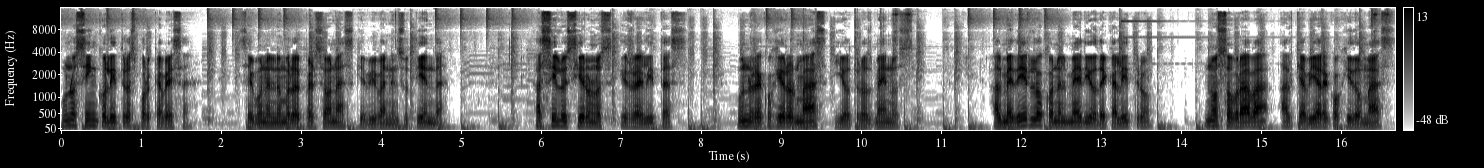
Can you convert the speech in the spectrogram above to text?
unos cinco litros por cabeza, según el número de personas que vivan en su tienda. Así lo hicieron los israelitas. Unos recogieron más y otros menos. Al medirlo con el medio de calitro, no sobraba al que había recogido más,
